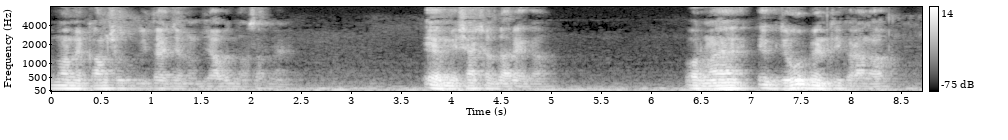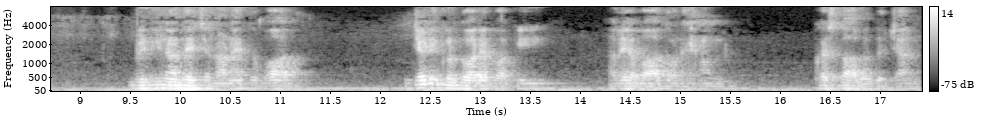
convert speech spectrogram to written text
ਉਹਨਾਂ ਨੇ ਕੰਮ ਸ਼ੁਰੂ ਕੀਤਾ ਜਨਮ ਜਾਵਦ ਨਾਸਰ ਨੇ ਇਹ ਹਮੇਸ਼ਾ ਚੱਲਦਾ ਰਹੇਗਾ। ਔਰ ਮੈਂ ਇੱਕ ਜ਼ਰੂਰ ਬੇਨਤੀ ਕਰਾਂਗਾ ਵੀ ਇਹਨਾਂ ਦੇ ਚਲਾਣੇ ਤੋਂ ਬਾਅਦ ਜਿਹੜੇ ਗੁਰਦੁਆਰੇ ਬਾਕੀ ਹਲੇ ਆਬਾਦ ਹੋਣੇ ਹਨ, ਖਸਤਾ ਹਾਲਤ ਵਿੱਚ ਹਨ,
